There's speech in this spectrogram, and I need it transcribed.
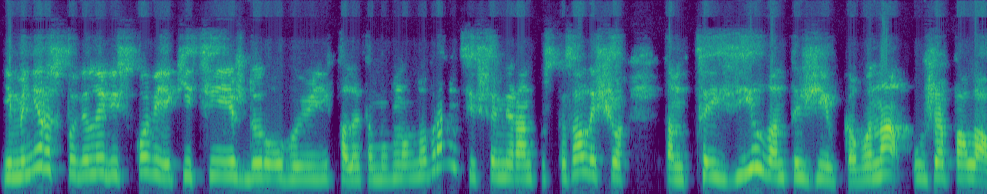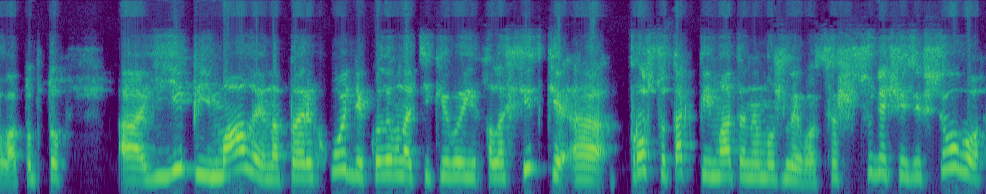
І мені розповіли військові, які цією ж дорогою їхали там умовно вранці, в сьомій ранку сказали, що там цей ЗІЛ, вантажівка, вона вже палала. Тобто е, її піймали на переході, коли вона тільки виїхала сітки, е, просто так піймати неможливо. Це ж судячи зі всього.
